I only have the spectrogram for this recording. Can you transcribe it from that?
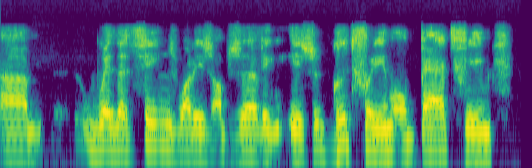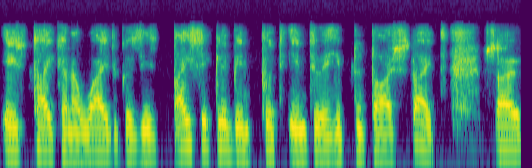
um, whether things what he's observing is good for him or bad for him is taken away because he's basically been put into a hypnotized state. So,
